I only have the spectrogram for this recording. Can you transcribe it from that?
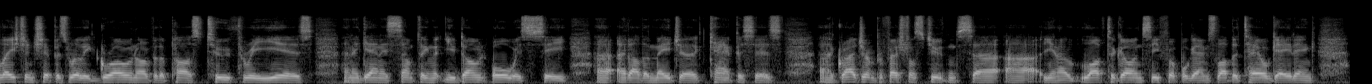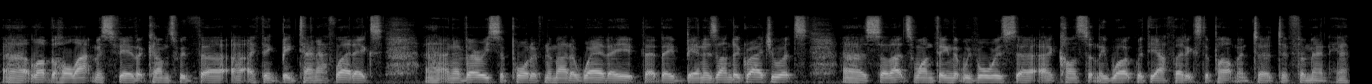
relationship has really grown over the past two, three years, and again is something that you don't always see uh, at other major campuses. Uh, graduate and professional students, uh, uh you know, love to go and see football games, love the tailgating, uh, love the whole atmosphere that comes with, I think, Big Ten athletics, and are very supportive no matter where they that they've been as undergraduates. so that's one thing that we've always constantly worked with the athletics department to, to foment here.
